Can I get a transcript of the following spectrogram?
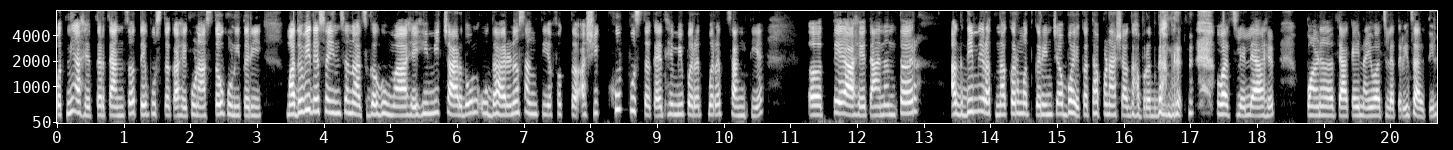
पत्नी आहेत तर त्यांचं ते पुस्तक आहे कुणास्तव कुणीतरी. माधवी देसाईंचं नाच घुमा आहे ही मी चार दोन उदाहरणं सांगतेय फक्त. अशी खूप पुस्तकं आहेत हे मी परत परत सांगतेय. ते आहे त्यानंतर अगदी मी रत्नाकर मतकरींच्या भयकथा पण अशा घाबरत घाबरत वाचलेल्या आहेत पण त्या काही नाही वाचल्या तरी चालतील.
